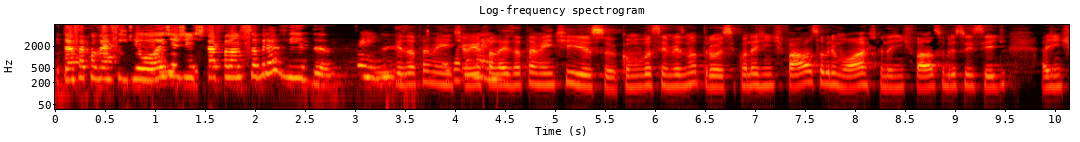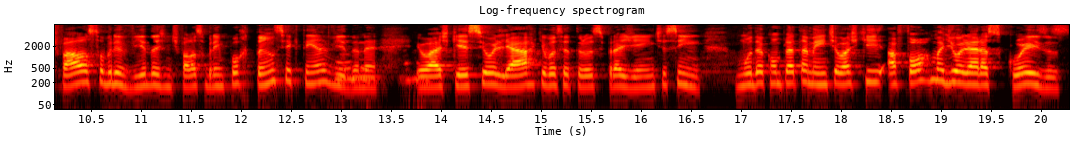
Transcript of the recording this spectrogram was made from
Então, essa conversa de hoje, a gente está falando sobre a vida. Sim. Né? Exatamente. exatamente, eu ia falar exatamente isso, como você mesma trouxe. Quando a gente fala sobre morte, quando a gente fala sobre suicídio, a gente fala sobre a vida, a gente fala sobre a importância que tem a vida, uhum. né? Eu acho que esse olhar que você trouxe pra gente, assim, muda completamente. Eu acho que a forma de olhar as coisas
